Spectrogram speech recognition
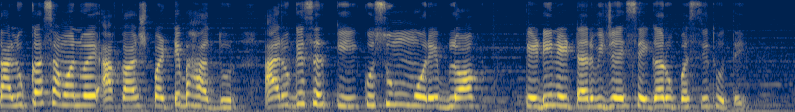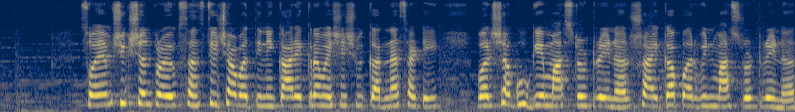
तालुका समन्वय आकाश पट्टे बहादूर आरोग्य सखी कुसुम मोरे ब्लॉक केडिनेटर विजय सेगर उपस्थित होते. स्वयंशिक्षण प्रयोग संस्थेच्या वतीने कार्यक्रम यशस्वी करण्यासाठी Varsha Ghuge master trainer Shayka Parveen master trainer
